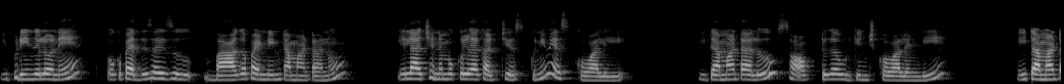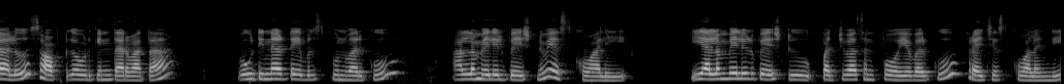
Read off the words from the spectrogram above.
ఇప్పుడు ఇందులోనే ఒక పెద్ద సైజు బాగా పండిన టమాటాను ఇలా చిన్న ముక్కలుగా కట్ చేసుకుని వేసుకోవాలి. ఈ టమాటాలు సాఫ్ట్గా ఉడికించుకోవాలండి. ఈ టమాటాలు సాఫ్ట్గా ఉడికిన తర్వాత ఒకటిన్నర టేబుల్ స్పూన్ వరకు అల్లం వెల్లుల్లి పేస్ట్ని వేసుకోవాలి. ఈ అల్లం వెల్లుల్లి పేస్టు పచ్చివాసన పోయే వరకు ఫ్రై చేసుకోవాలండి.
